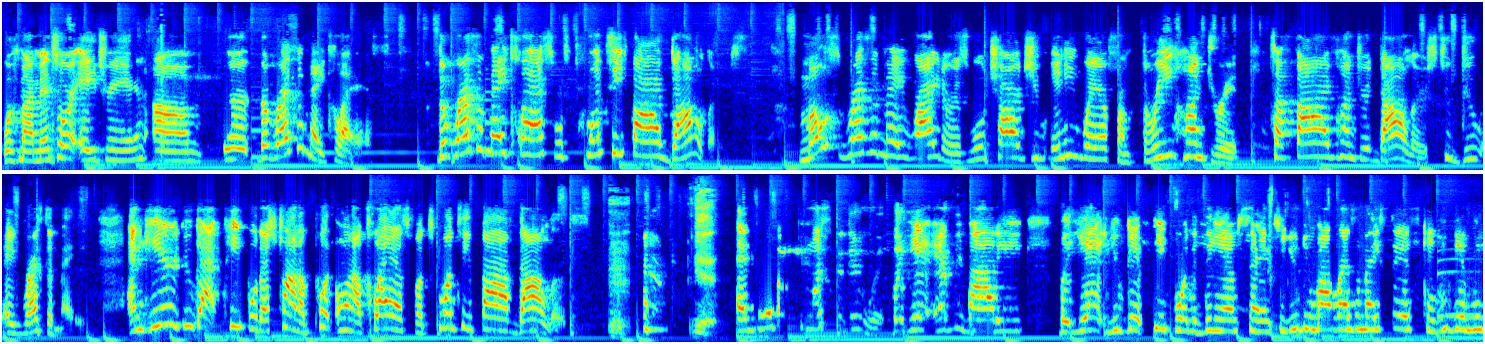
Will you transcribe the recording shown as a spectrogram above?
with my mentor Adrian, um, the the resume class. The resume class was twenty five dollars. Most resume writers will charge you anywhere from 300 to five hundred dollars to do a resume, and here you got people that's trying to put on a class for twenty five dollars. Yeah. And nobody wants to do it. But yet everybody, but yet you get people in the DM saying, Can you do my resume, sis? Can you give me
